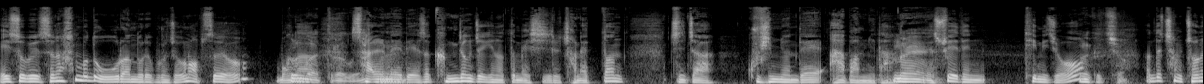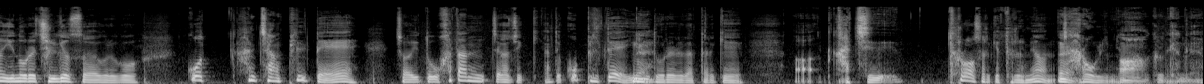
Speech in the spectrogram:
에이스 오브 베이스는 한 번도 우울한 노래 부른 적은 없어요. 뭔가. 삶에 네. 대해서 긍정적인 어떤 메시지를 전했던 진짜 90년대 아바입니다. 네. 네, 스웨덴 팀이죠. 네, 그렇죠. 근데 참 저는 이 노래 즐겼어요. 그리고 꽃 한창 필 때 저희 또 화단 제가 할 때 꽃 필 때이 네. 노래를 갖다 이렇게 어, 같이 틀어서 이렇게 들으면 네. 잘 어울립니다. 아, 그렇겠네요.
